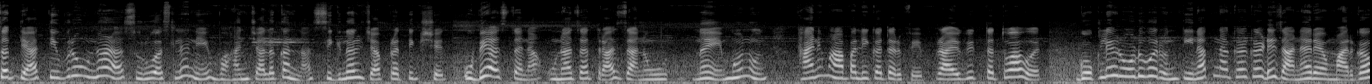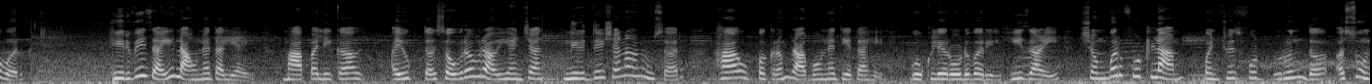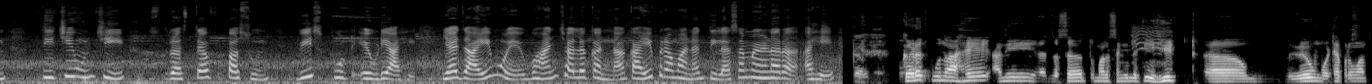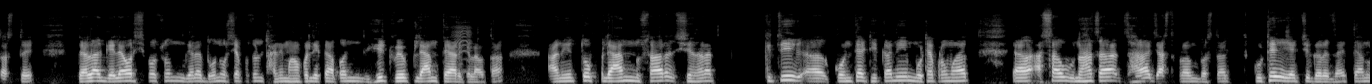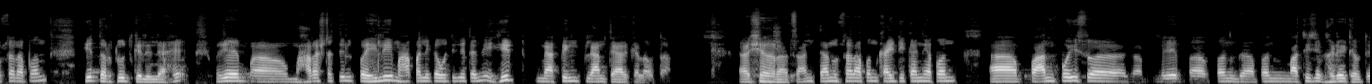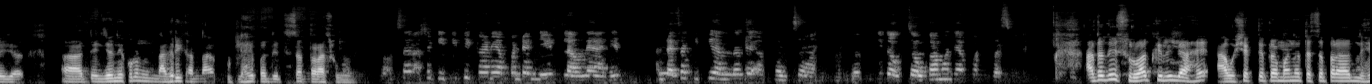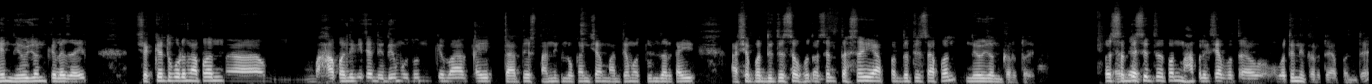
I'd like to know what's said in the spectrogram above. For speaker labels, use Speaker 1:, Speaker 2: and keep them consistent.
Speaker 1: सध्या तीव्र उन्हाळा सुरू असल्याने वाहन चालकांना सिग्नलच्या प्रतीक्षेत उभे असताना उन्हाचा त्रास जाणवू नये म्हणून ठाणे महापालिकेतर्फे प्रायोगिक तत्वावर गोखले रोडवरून तीनाथ नाकाकडे जाणाऱ्या मार्गावर हिरवी जाई लावण्यात आली आहे. महापालिका आयुक्त सौरव राव यांच्या निर्देशनानुसार हा उपक्रम राबवण्यात येत आहे. गोखले रोडवरील ही जाळी शंभर फूट लांब पंचवीस फूट रुंद असून तिची उंची रस्त्यापासून वीस फूट एवढी आहे. या जाळीमुळे वाहन चालकांना काही प्रमाणात दिलासा मिळणार आहे.
Speaker 2: कडक ऊन आहे आणि जसं तुम्हाला सांगितलं की हिट वेव मोठ्या प्रमाणात असते. त्याला गेल्या वर्षीपासून गेल्या दोन वर्षापासून ठाणे महापालिका आपण हिट वेव प्लॅन तयार केला होता. आणि तो प्लॅननुसार शहरात किती कोणत्या ठिकाणी मोठ्या प्रमाणात असा उन्हाचा झाडा जास्त प्रमाणात बसतात कुठे याची गरज आहे त्यानुसार आपण ही तरतूद केलेली आहे. म्हणजे महाराष्ट्रातील पहिली महापालिका होती की त्यांनी हीट मॅपिंग प्लॅन तयार केला होता शहराचा. आणि त्यानुसार आपण काही ठिकाणी आपण पानपोई म्हणजे आपण आपण मातीचे घडे ठेवते ते जेणेकरून नागरिकांना कुठल्याही पद्धतीचा त्रास होऊ नये.
Speaker 3: सर अशा किती ठिकाणी आपण त्या नेट लावल्या आहेत? आणि त्याचा किती अंदाजे खर्च आहे. म्हणजे किती चौकामध्ये आपण बसवले
Speaker 2: आता ते सुरुवात केलेली आहे आवश्यकतेप्रमाणे त्याचं प्र- हे नियोजन केलं जाईल. शक्यतो करून आपण महापालिकेच्या निधीमधून किंवा काही त्या ते स्थानिक लोकांच्या माध्यमातून जर काही अशा पद्धतीचं होत असेल तसंही या पद्धतीचं आपण नियोजन करतोय. तर सद्यस्थितीत पण महापालिकेच्या वत- वतीने करतोय आपण ते.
